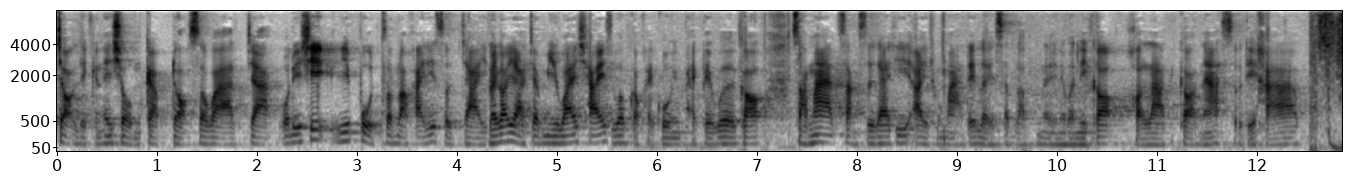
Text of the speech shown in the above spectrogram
เจาะเหล็กกันให้ชมกับดอกสว่านจากโอริชิญี่ปุ่นสำหรับใครที่สนใจ แล้วก็อยากจะมีไว้ใช้ร่วมกับไขควง Impact Driver ก็สามารถสั่งซื้อได้ที่ไอทูมาได้เลยสำหรับในในวันนี้ก็ขอลาไปก่อนนะ สวัสดีครับ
